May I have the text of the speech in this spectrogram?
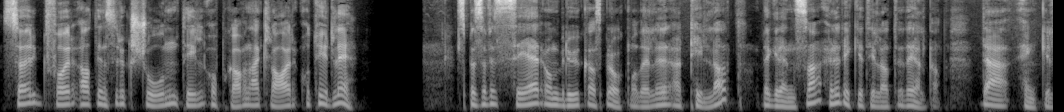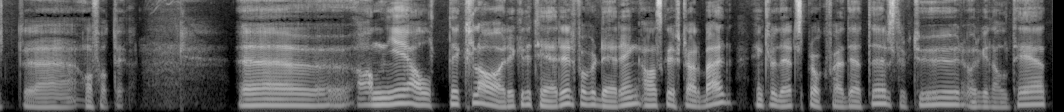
Sørg for at instruksjonen til oppgaven er klar og tydelig. Spesifiser om bruk av språkmodeller er tillatt, begrensa eller ikke tillatt i det hele tatt. Det er enkelt uh, å få til. Uh, angi alltid klare kriterier for vurdering av skriftlig arbeid, inkludert språkferdigheter, struktur, originalitet,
